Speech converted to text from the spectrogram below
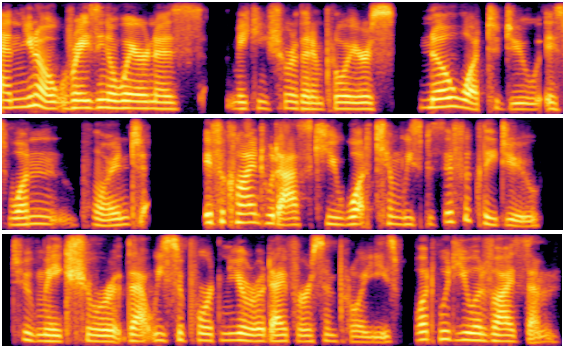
And, you know, raising awareness, making sure that employers know what to do is one point. If a client would ask you, what can we specifically do to make sure that we support neurodiverse employees, what would you advise them?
